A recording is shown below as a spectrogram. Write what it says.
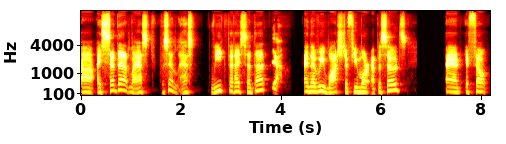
Uh, I said that last was it last week that I said that? Yeah. And then we watched a few more episodes, and it felt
